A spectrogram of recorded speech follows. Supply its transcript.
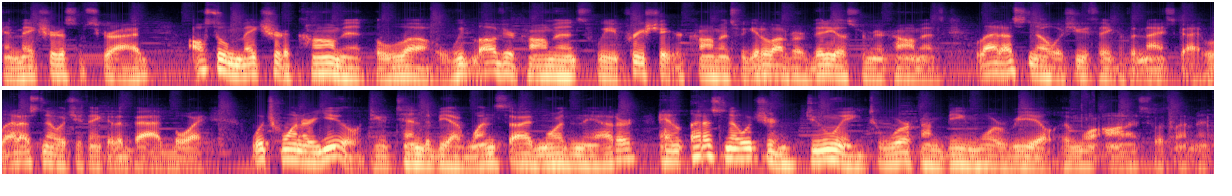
and make sure to subscribe. Also, make sure to comment below. We love your comments. We appreciate your comments. We get a lot of our videos from your comments. Let us know what you think of the nice guy. Let us know what you think of the bad boy. Which one are you? Do you tend to be on one side more than the other? And let us know what you're doing to work on being more real and more honest with women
